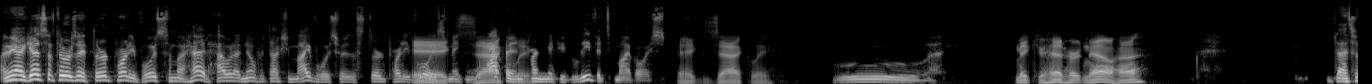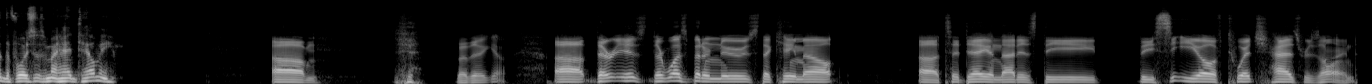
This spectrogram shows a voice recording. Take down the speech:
I mean, I guess if there was a third party voice in my head, how would I know if it's actually my voice or this third party voice making it happen Exactly. trying to make me believe it's my voice? Exactly. Ooh. Make your head hurt now, huh? That's what the voices in my head tell me. Um, yeah. Well, there you go. Uh, there is there was a bit of news that came out uh, today, and that is the the CEO of Twitch has resigned.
